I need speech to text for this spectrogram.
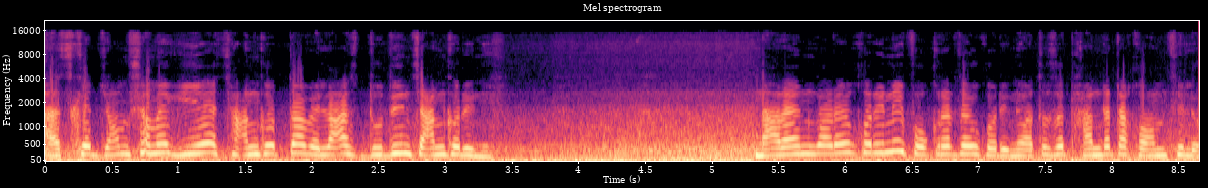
আজকে জমসমে গিয়ে চান করতে হবে লাস্ট দুদিন চান করিনি। নারায়ণগড়েও করিনি, পোখরাতেও করিনি, অথচ ঠান্ডাটা কম ছিল।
